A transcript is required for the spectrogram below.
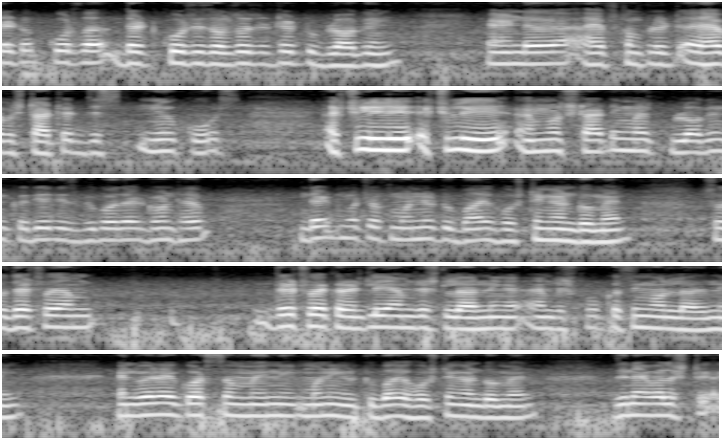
that course, was, that course is also related to blogging, and uh, I have complete. I have started this new course. Actually, actually, I'm not starting my blogging career is because I don't have that much of money to buy hosting and domain. So that's why I'm that's why currently i'm just learning i'm just focusing on learning. And when i got some money money to buy hosting and domain then i will st-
